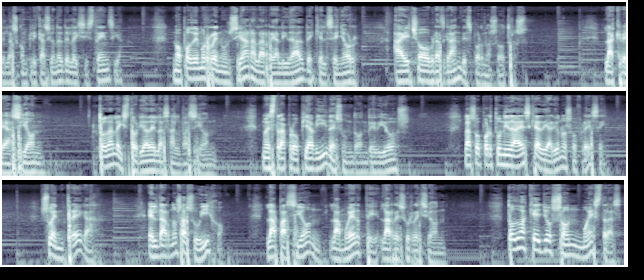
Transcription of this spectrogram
de las complicaciones de la existencia, no podemos renunciar a la realidad de que el Señor ha hecho obras grandes por nosotros. La creación, toda la historia de la salvación, nuestra propia vida es un don de Dios. Las oportunidades que a diario nos ofrece, su entrega, el darnos a su Hijo, la pasión, la muerte, la resurrección. Todo aquello son muestras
